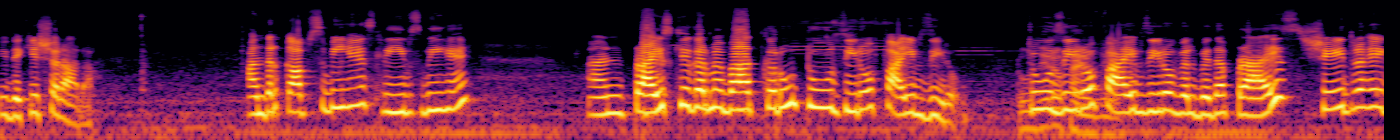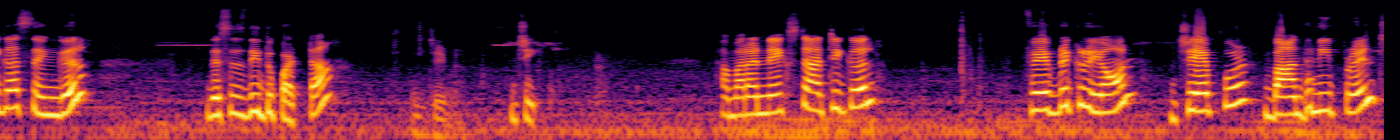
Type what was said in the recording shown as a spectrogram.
ये देखिए शरारा। अंदर कप्स भी हैं स्लीव्स भी हैं। एंड प्राइस की अगर मैं बात करूँ two zero five zero two zero five zero will be the price shade रहेगा single this is the dupatta जी मैम जी. हमारा next article fabric rayon Jaipur bandhani print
